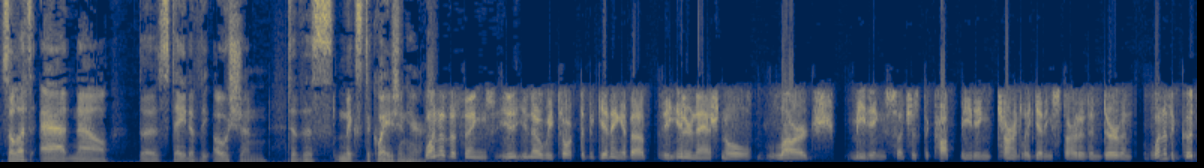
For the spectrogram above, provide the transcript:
So let's add now the state of the ocean to this mixed equation here. One of the things, you, you know, we talked at the beginning about the international large meetings such as the COP meeting currently getting started in Durban. One of the good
